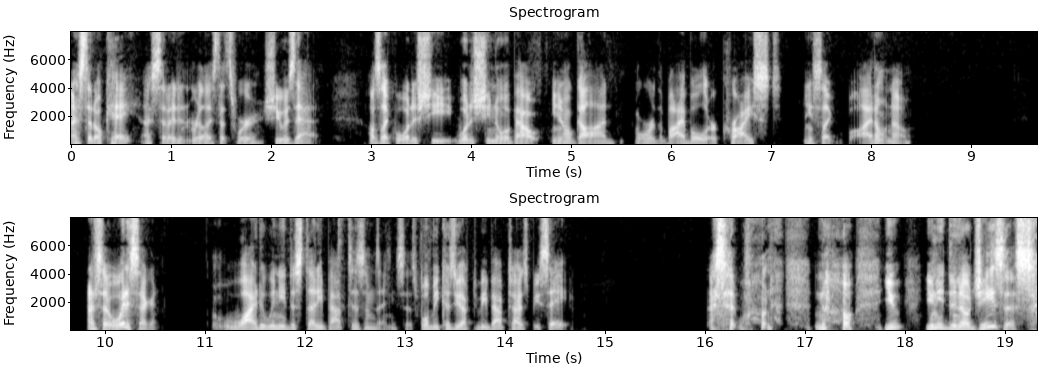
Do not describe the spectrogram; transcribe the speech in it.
I said, okay. I said, I didn't realize that's where she was at. I was like, well, what does she, what does she know about, you know, God or the Bible or Christ? And he's like, well, I don't know. I said, well, wait a second. Why do we need to study baptism then? He says, well, because you have to be baptized to be saved. I said, well, no, you you need to know Jesus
